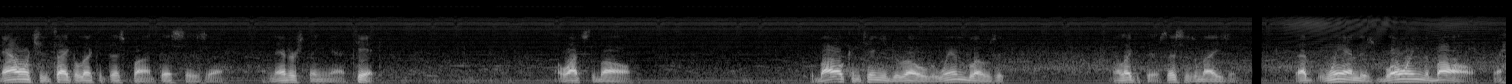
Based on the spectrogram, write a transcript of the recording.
Now I want you to take a look at this punt. This is uh, an interesting kick. Watch the ball. The ball continued to roll. The wind blows it. Now look at this. This is amazing. That wind is blowing the ball.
